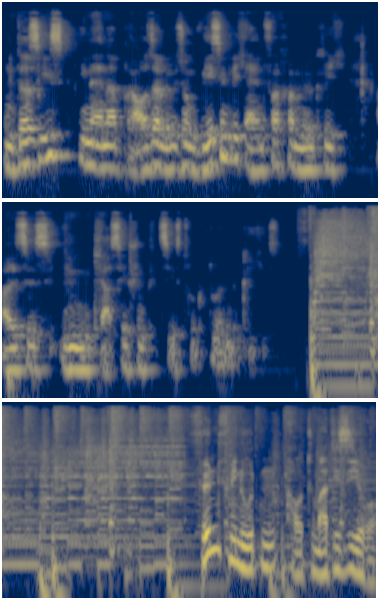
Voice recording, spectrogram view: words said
Und das ist in einer Browserlösung wesentlich einfacher möglich, als es in klassischen PC-Strukturen möglich ist. Fünf Minuten Automatisierung.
